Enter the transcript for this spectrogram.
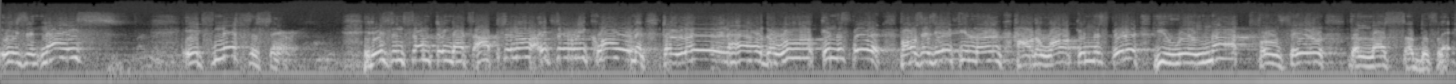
isn't nice. It's necessary. It isn't something that's optional. It's a requirement to learn how to walk in the Spirit. Paul says if you learn how to walk in the Spirit, you will not fulfill the lusts of the flesh.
